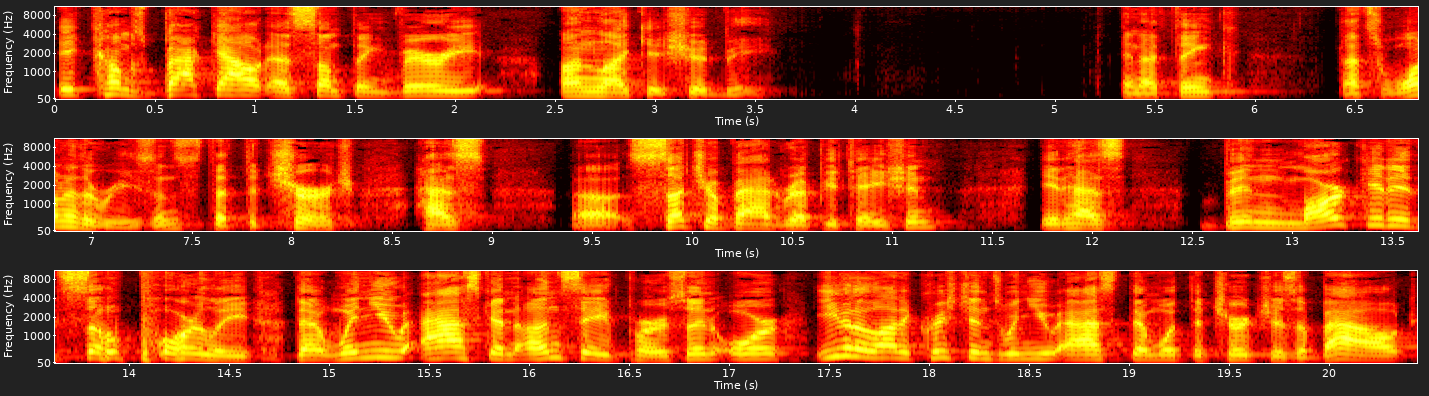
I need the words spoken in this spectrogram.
it comes back out as something very unlike it should be. And I think that's one of the reasons that the church has uh, such a bad reputation. It has been marketed so poorly that when you ask an unsaved person, or even a lot of Christians, when you ask them what the church is about,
